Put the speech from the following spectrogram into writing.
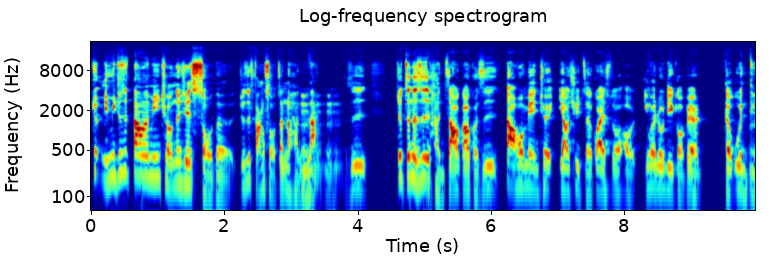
就明明就是 Donovan Mitchell 那些守的，就是防守真的很烂，嗯嗯，可是就真的是很糟糕。可是到后面却要去责怪说，哦，因为 Rudy Gobert 的问题，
